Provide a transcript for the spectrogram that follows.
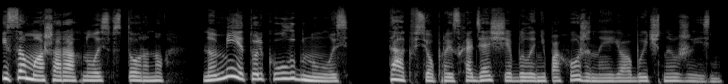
и сама шарахнулась в сторону, но Мия только улыбнулась. Так все происходящее было не похоже на ее обычную жизнь.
